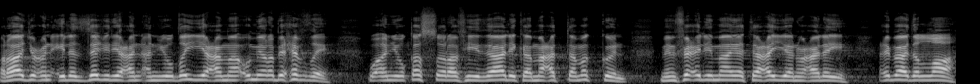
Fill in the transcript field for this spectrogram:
راجع إلى الزجر عن أن يضيع ما أمر بحفظه وأن يقصر في ذلك مع التمكن من فعل ما يتعين عليه. عباد الله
